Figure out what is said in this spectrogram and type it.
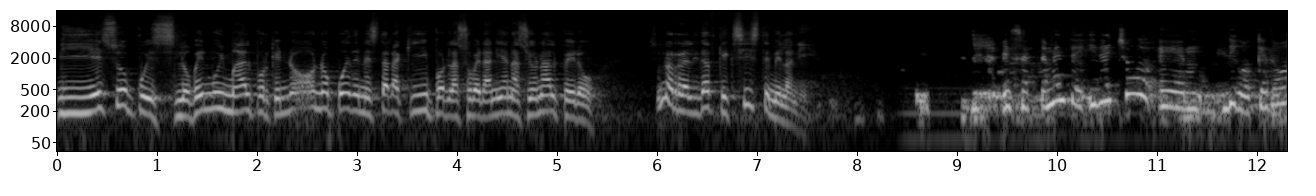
Y eso pues lo ven muy mal porque no, no pueden estar aquí por la soberanía nacional, pero es una realidad que existe, Melanie. Exactamente, y de hecho, em, digo, quedó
